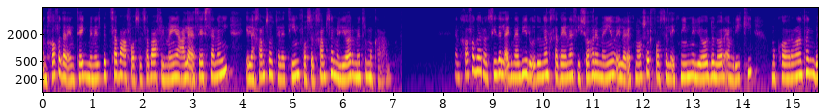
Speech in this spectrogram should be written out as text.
انخفض الإنتاج بنسبة سبعة فاصل سبعة في المية على أساس سنوي إلى خمسة وتلاتين فاصل خمسة مليار متر مكعب. انخفض الرصيد الأجنبي لأذون الخزانة في شهر مايو إلى اتناشر فاصل اتنين مليار دولار أمريكي مقارنة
